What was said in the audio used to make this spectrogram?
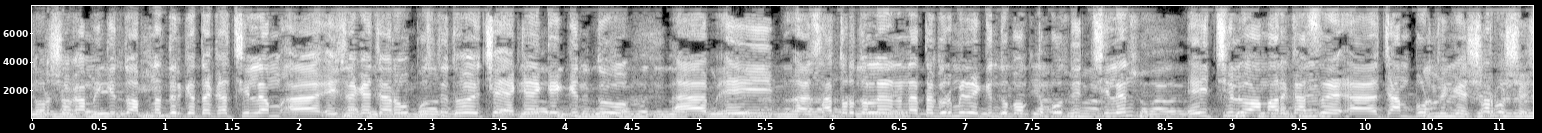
দর্শক আমি কিন্তু আপনাদেরকে দেখাচ্ছিলাম আহ, এই জায়গায় যারা উপস্থিত হয়েছে একে একে কিন্তু আহ, এই ছাত্র দলের নেতাকর্মীরা কিন্তু বক্তব্য দিচ্ছিলেন। এই ছিল আমার কাছে আহ, জামপুর থেকে সর্বশেষ।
